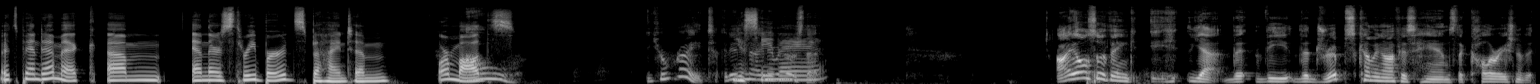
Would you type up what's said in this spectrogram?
it's pandemic. Um, and there's three birds behind him, or moths. Oh, you're right. I didn't. you I never that? noticed that. I also think, yeah, the the the drips coming off his hands, the coloration of it.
